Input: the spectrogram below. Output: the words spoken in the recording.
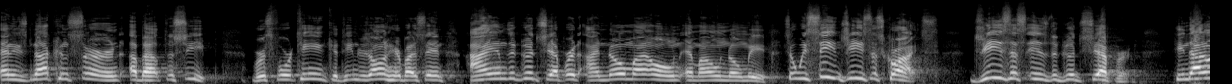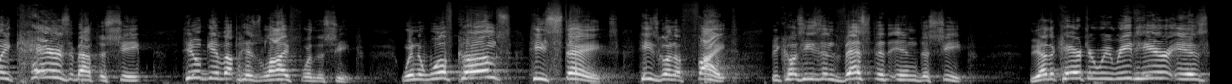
and he's not concerned about the sheep. Verse 14 continues on here by saying, I am the good shepherd, I know my own, and my own know me. So we see Jesus Christ. Jesus is the good shepherd. He not only cares about the sheep, he'll give up his life for the sheep. When the wolf comes, he stays. He's going to fight because he's invested in the sheep. The other character we read here is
